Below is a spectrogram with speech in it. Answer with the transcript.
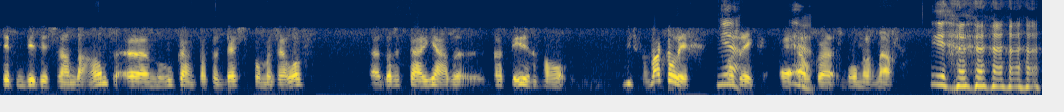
dit en dit is er aan de hand. Ehm, hoe kan ik dat het beste voor mezelf? Dat ik daar, ja, dat ik in ieder geval niet van wakker lig. Ja. Zoals ik, elke donderdagnacht. Ja,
